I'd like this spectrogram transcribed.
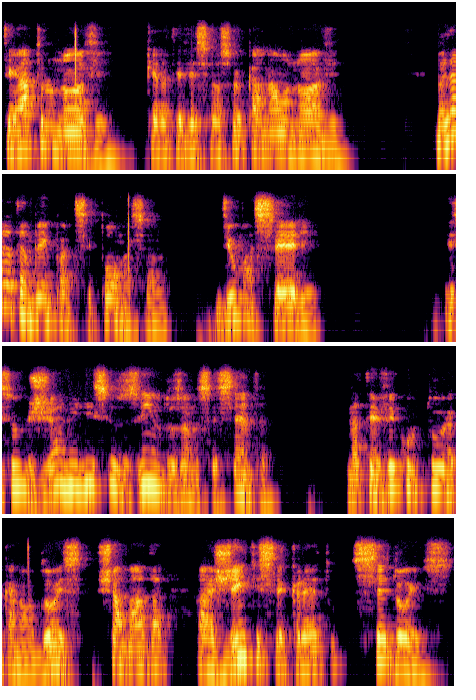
Teatro 9, que era a TV Excelsior Canal 9. Mas ela também participou, Marcelo, de uma série, isso já no iníciozinho dos anos 60, na TV Cultura Canal 2, chamada Agente Secreto C2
